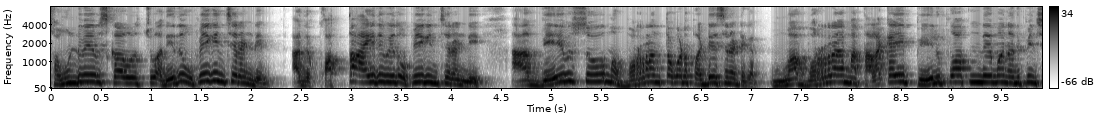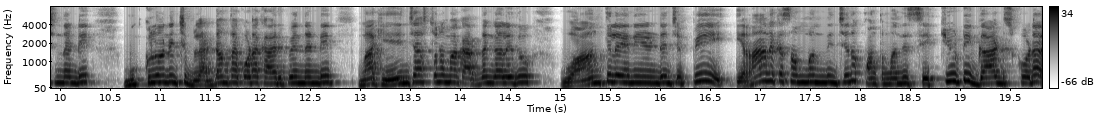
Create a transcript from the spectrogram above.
సౌండ్ వేవ్స్ కావచ్చు అదేదో ఉపయోగించారండి. అది కొత్త ఆయుధం ఏదో ఉపయోగించారండి. ఆ వేవ్స్ మా బుర్ర అంతా కూడా పట్టేసినట్టుగా. మా బుర్ర మా తలకాయ పేలిపోతుందేమో అని అనిపించిందండి. ముక్కులో నుంచి బ్లడ్ అంతా కూడా కారిపోయిందండి. మాకు ఏం చేస్తున్నా మాకు అర్థం కాలేదు. వాంతులు అయినాయండి అని చెప్పి ఇరాన్కి సంబంధించిన కొంతమంది సెక్యూరిటీ గార్డ్స్ కూడా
